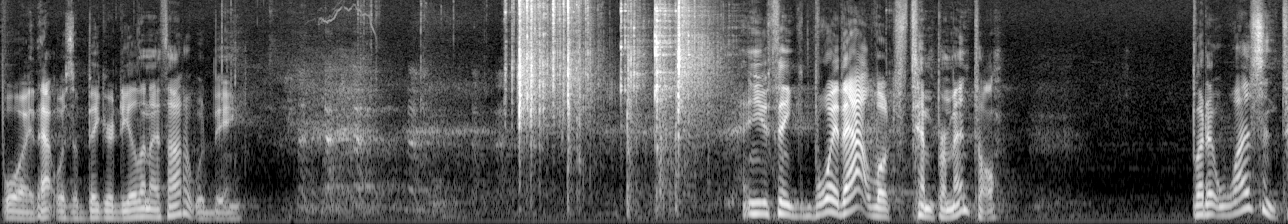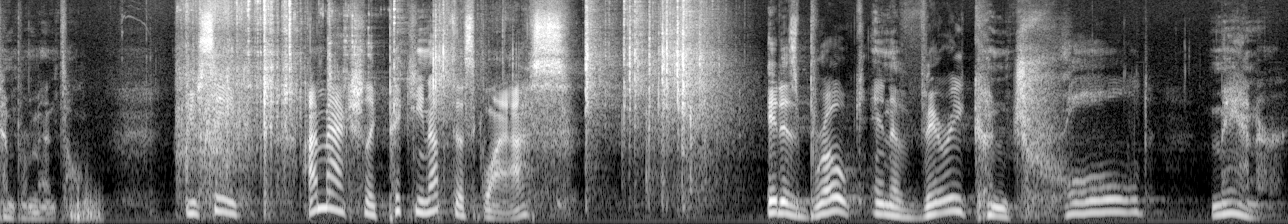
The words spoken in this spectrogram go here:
Boy, that was a bigger deal than I thought it would be. And you think, boy, that looked temperamental. But it wasn't temperamental. You see, I'm actually picking up this glass. It is broke in a very controlled manner.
